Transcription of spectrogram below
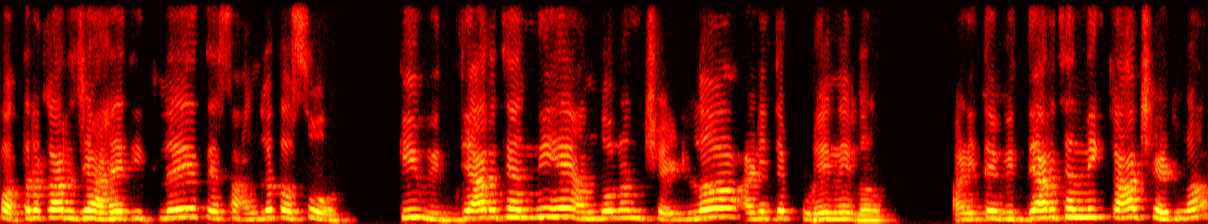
पत्रकार जे आहेत इथले ते सांगत असो की विद्यार्थ्यांनी हे आंदोलन छेडलं आणि ते पुढे नेलं. आणि ते विद्यार्थ्यांनी का छेडलं?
